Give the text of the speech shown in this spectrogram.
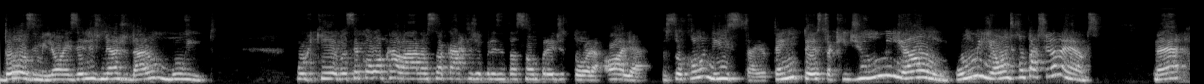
12 milhões, eles me ajudaram muito. Porque você coloca lá na sua carta de apresentação para editora, olha, eu sou colunista, eu tenho um texto aqui de um milhão, um milhão de compartilhamentos. Né?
